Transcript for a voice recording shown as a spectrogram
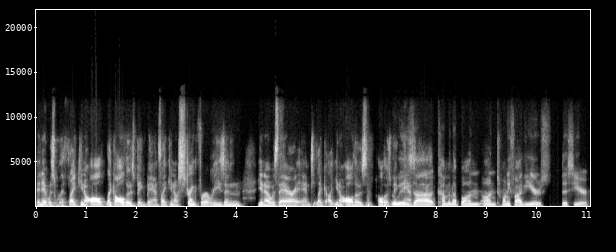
and it was with like you know all like all those big bands like you know strength for a reason you know was there and like uh, you know all those all those big Who bands. uh coming up on on 25 years this year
